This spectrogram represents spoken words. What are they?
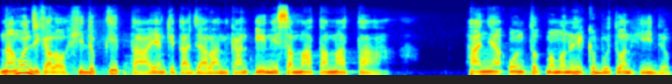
Namun jikalau hidup kita yang kita jalankan ini semata-mata hanya untuk memenuhi kebutuhan hidup,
